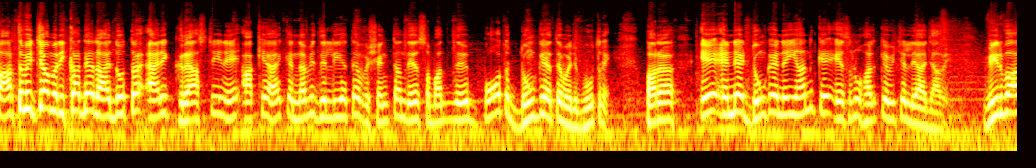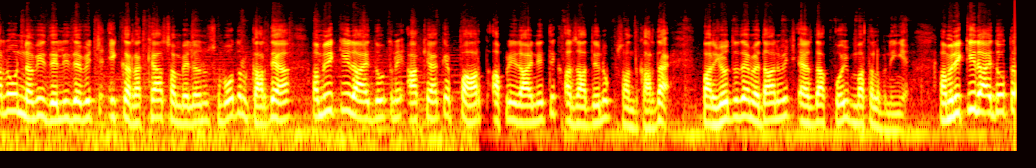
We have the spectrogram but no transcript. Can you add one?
ਭਾਰਤ ਵਿੱਚ ਅਮਰੀਕਾ ਦੇ ਰਾਜਦੂਤ ਐਰਿਕ ਗ੍ਰਾਸਟੀ ਨੇ ਆਖਿਆ ਹੈ ਕਿ ਨਵੀਂ ਦਿੱਲੀ ਅਤੇ ਵਾਸ਼ਿੰਗਟਨ ਦੇ ਸਬੰਧ ਦੇ ਬਹੁਤ ਡੂੰਘੇ ਅਤੇ ਮਜ਼ਬੂਤ ਨੇ। ਪਰ ਇਹ ਇੰਨੇ ਡੂੰਘੇ ਨਹੀਂ ਹਨ ਕਿ ਇਸ ਨੂੰ ਹਲਕੇ ਵਿੱਚ ਲਿਆ ਜਾਵੇ। ਵੀਰਵਾਰ ਨੂੰ ਨਵੀਂ ਦਿੱਲੀ ਦੇ ਵਿੱਚ ਇੱਕ ਰੱਖਿਆ ਸੰਮੇਲਨ ਨੂੰ ਸੰਬੋਧਨ ਕਰਦਿਆਂ ਅਮਰੀਕੀ ਰਾਜਦੂਤ ਨੇ ਆਖਿਆ ਕਿ ਭਾਰਤ ਆਪਣੀ ਰਾਜਨੀਤਿਕ ਆਜ਼ਾਦੀ ਨੂੰ ਪਸੰਦ ਕਰਦਾ ਹੈ, ਪਰ ਯੁੱਧ ਦੇ ਮੈਦਾਨ ਵਿੱਚ ਇਸ ਦਾ ਕੋਈ ਮਤਲਬ ਨਹੀਂ ਹੈ। ਅਮਰੀਕੀ ਰਾਜਦੂਤ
